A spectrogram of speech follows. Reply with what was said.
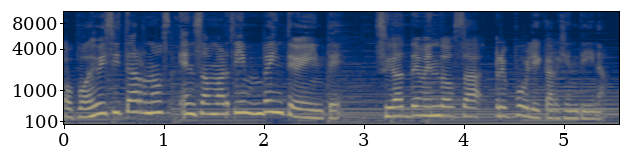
o podés visitarnos en San Martín 2020, Ciudad de Mendoza, República Argentina.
